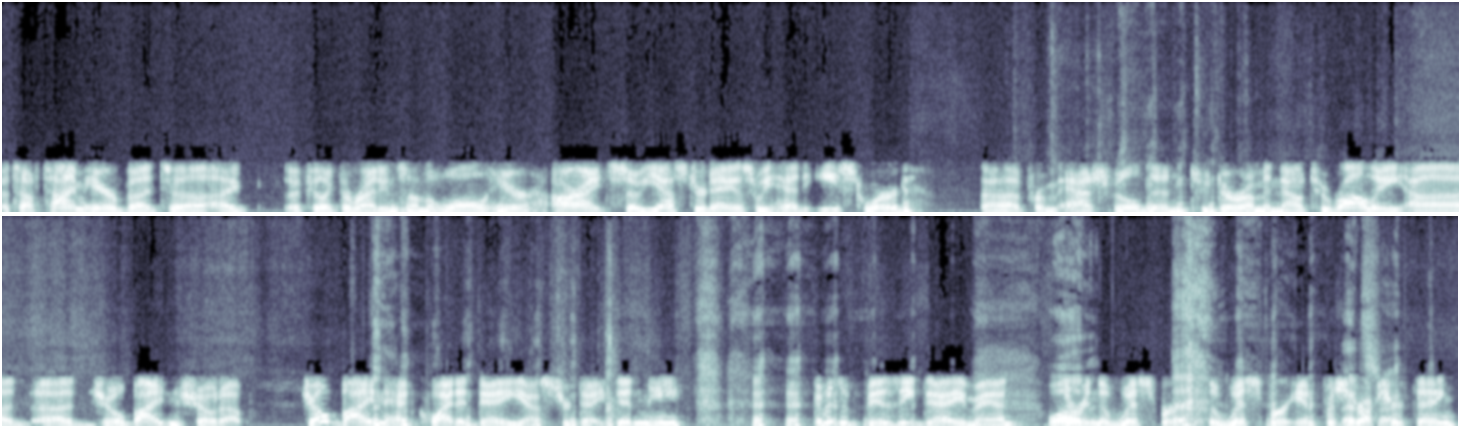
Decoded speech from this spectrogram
a tough time here, but uh, I I feel like the writing's on the wall here. All right. So yesterday, as we head eastward uh, from Asheville then to Durham and now to Raleigh, uh, uh, Joe Biden showed up. Joe Biden had quite a day yesterday, didn't he? It was a busy day, man. Well- During the whisper, the whisper infrastructure thing.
